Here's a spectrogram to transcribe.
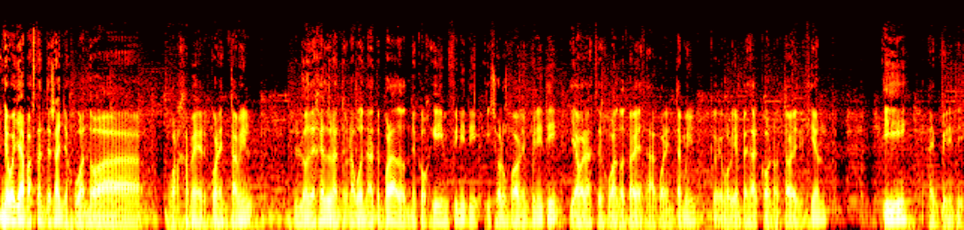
llevo ya bastantes años jugando a Warhammer 40.000. Lo dejé durante una buena temporada donde cogí Infinity y solo jugaba Infinity. Y ahora estoy jugando otra vez a 40.000, que volví a empezar con octava edición. Y a Infinity.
